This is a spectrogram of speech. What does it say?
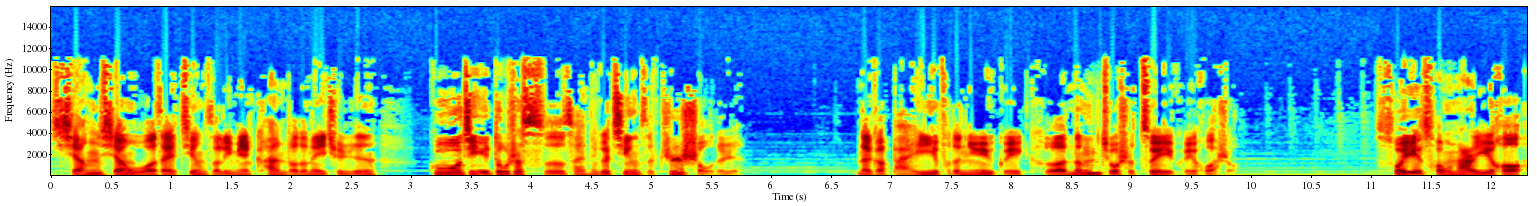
想想我在镜子里面看到的那群人，估计都是死在那个镜子之手的人。那个白衣服的女鬼可能就是罪魁祸首，所以从那以后，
